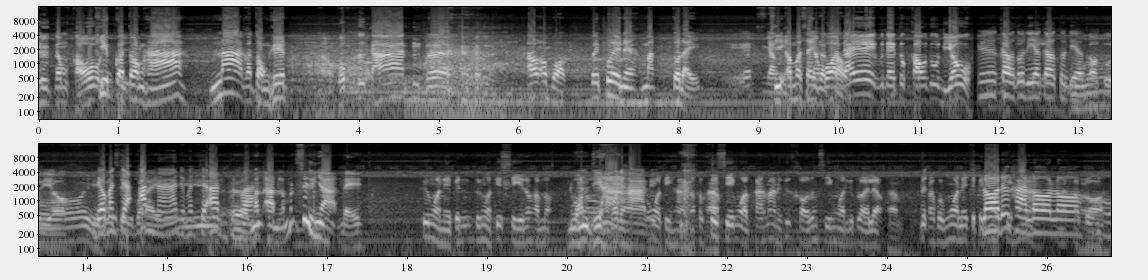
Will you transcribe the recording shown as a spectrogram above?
ถึกน้ำเขาคลิปก็ต้องหา หน้าก็ต้องเฮ็ดอ้าวผมคือการเออเอาเอาบอกเปื่อยๆเนี่ยมักตัวใดยังที่เอามาใส่กับยังบ่เก่า ได้บ่ได้ตัวเก่าตัวเดียวเออเก้าตัวเดียวเก้าตัวเดียวเก่าตัวเดียวโอ้เดี๋ยวมันจะอั้นนะเดี๋ยวมันจะอั้นเพิ่นว่าออมันอั้นแล้วมันซื้อยากเด้คืองวดนี้เป็นเป็นงวดที่สี่เนาะครับเนาะดวงที่หาบ่ได้หาดิงวดที่ห้าเนาะก็คือสี่งวดผ่านมานี่คือเขาทั้งสี่งวดเรียบร้อยแล้วครับครับผมงวดนี้จะเป็นรอเด้อค่ะรอรอครับผมโอ้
